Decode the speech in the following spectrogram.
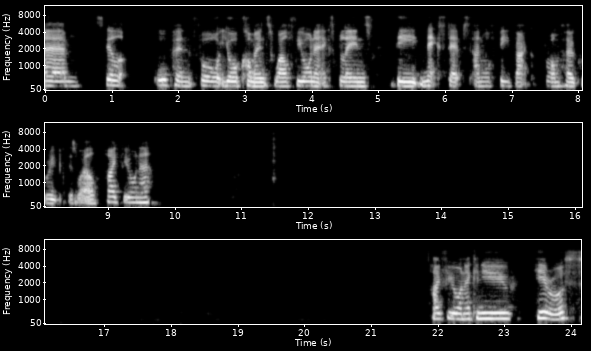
um, still open for your comments while Fiona explains the next steps and will feedback from her group as well. Hi, Fiona. Hi, Fiona. Can you hear us?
